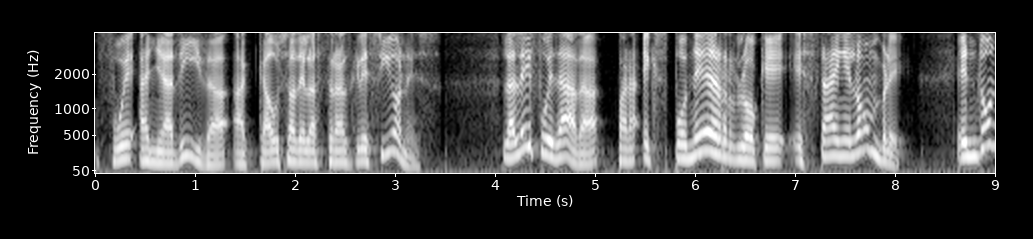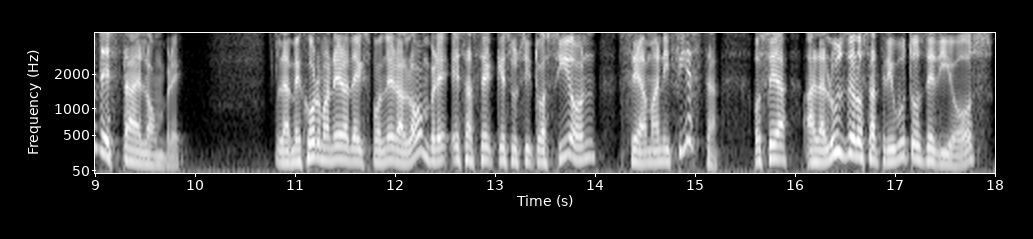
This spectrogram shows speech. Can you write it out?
fue añadida a causa de las transgresiones. La ley fue dada para exponer lo que está en el hombre. ¿En dónde está el hombre? La mejor manera de exponer al hombre es hacer que su situación sea manifiesta, o sea, a la luz de los atributos de Dios,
